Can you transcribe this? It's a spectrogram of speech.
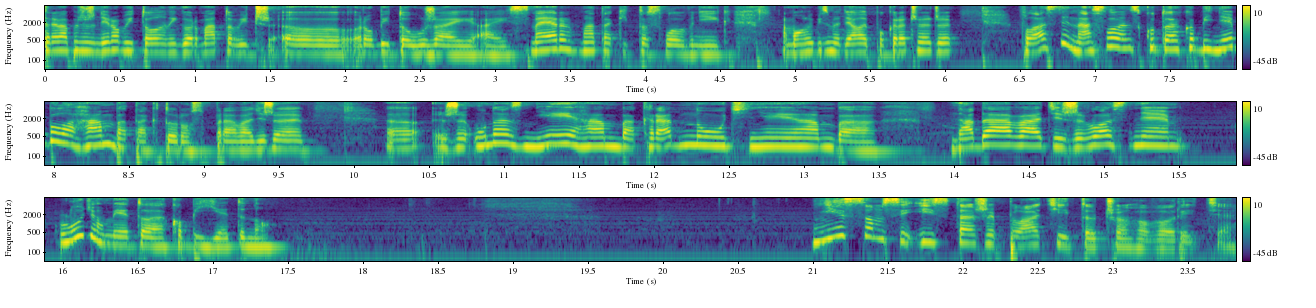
treba, že nerobí to len Igor Matovič, robí to už aj, aj Smer, má takýto slovník a mohli by sme ďalej pokračovať, že vlastne na Slovensku to akoby nebola hamba takto rozprávať, že, e, že u nás nie je hamba kradnúť, nie je hamba nadávať, že vlastne ľuďom je to akoby jedno. Nie som si istá, že platí to, čo hovoríte.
